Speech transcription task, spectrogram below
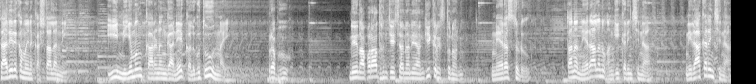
శారీరకమైన కష్టాలన్నీ ఈ నియమం కారణంగానే కలుగుతూ ఉన్నాయి. ప్రభు నేను అపరాధం చేశానని అంగీకరిస్తున్నాను. నేరస్తుడు తన నేరాలను అంగీకరించినా నిరాకరించినా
